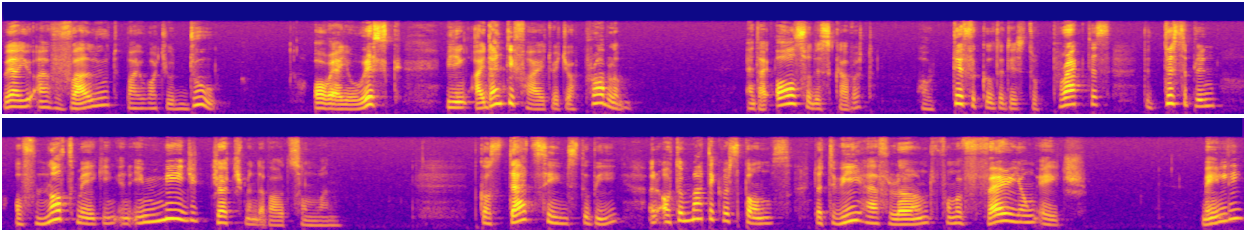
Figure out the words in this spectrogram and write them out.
where you are valued by what you do or where you risk being identified with your problem. And I also discovered how difficult it is to practice the discipline of not making an immediate judgment about someone. Because that seems to be an automatic response that we have learned from a very young age. Mainly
